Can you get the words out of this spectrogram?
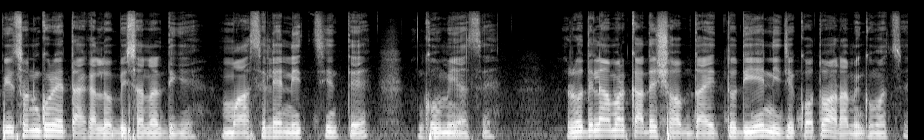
পেছন ঘুরে তাকালো বিছানার দিকে। মা ছেলে নিশ্চিন্তে ঘুমিয়ে আছে। রোদেলা আমার কাঁধে সব দায়িত্ব দিয়ে নিজে কত আরামে ঘুমাচ্ছে।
